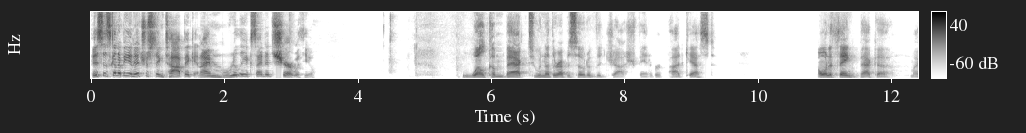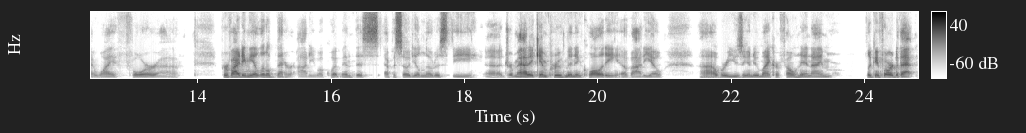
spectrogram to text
This is going to be an interesting topic, and I'm really excited to share it with you. Welcome back to another episode of the Josh Vanderberg podcast. I want to thank Becca, my wife, for uh, providing me a little better audio equipment. This episode, you'll notice the uh, dramatic improvement in quality of audio. Uh, we're using a new microphone, and I'm looking forward to that.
